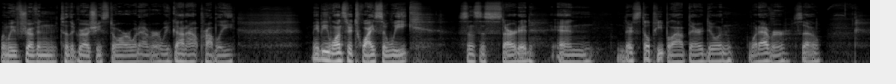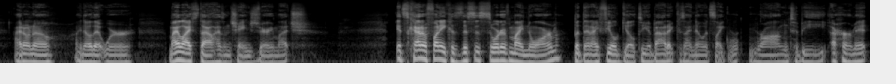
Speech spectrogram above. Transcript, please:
when we've driven to the grocery store or whatever. We've gone out probably maybe once or twice a week since this started, and there's still people out there doing whatever. So I don't know. I know that we're my lifestyle hasn't changed very much it's kind of funny because this is sort of my norm, but then I feel guilty about it because I know it's like wrong to be a hermit,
